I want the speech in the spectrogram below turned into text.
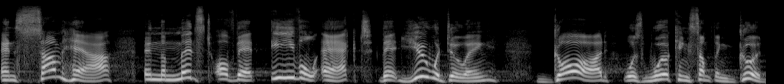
And somehow, in the midst of that evil act that you were doing, God was working something good.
